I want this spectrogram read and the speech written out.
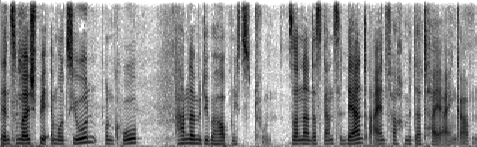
Denn zum Beispiel Emotionen und Co. haben damit überhaupt nichts zu tun, sondern das Ganze lernt einfach mit Dateieingaben.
